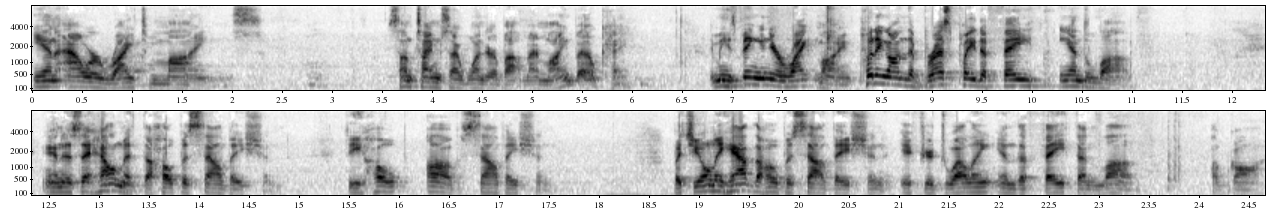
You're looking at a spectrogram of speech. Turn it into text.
In our right minds. Sometimes I wonder about my mind, but okay. It means being in your right mind, putting on the breastplate of faith and love and as a helmet, the hope of salvation. The hope of salvation. But you only have the hope of salvation if you're dwelling in the faith and love of God.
